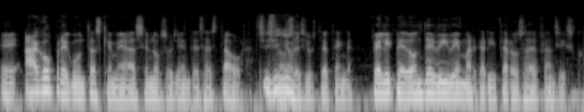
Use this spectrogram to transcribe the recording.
eh, hago preguntas que me hacen los oyentes a esta hora. no sé si usted tenga. Felipe, ¿dónde vive Margarita Rosa de Francisco?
